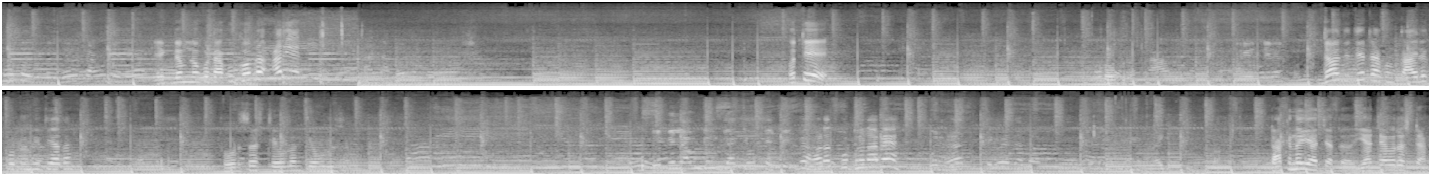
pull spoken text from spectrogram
कसं होतं टाकून गेले का? एकदम नको टाकू खोबरं अरे! होते खोबरं जाऊ दे ते टाकून कायले कुठून येते आता। थोडस ठेवलं आणि तेवढंच डबे लावून देऊन घ्या किंवा त्याची. बे, हळद कुठून बे टाक ना याच्यात याच्यावरच टाक.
